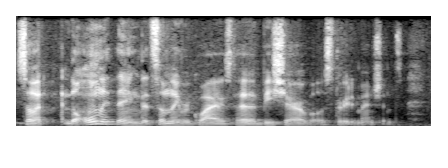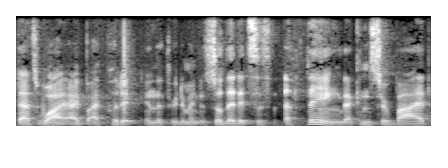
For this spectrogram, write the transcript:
So it, the only thing that something requires to be shareable is three dimensions. That's why I, I put it in the three dimensions, so that it's a, a thing that can survive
